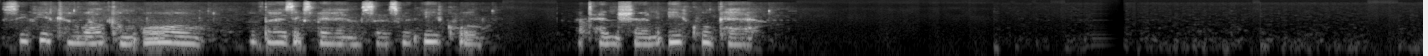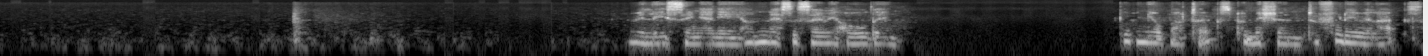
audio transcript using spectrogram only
See if you can welcome all of those experiences with equal attention, equal care. Releasing any unnecessary holding, giving your buttocks permission to fully relax.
